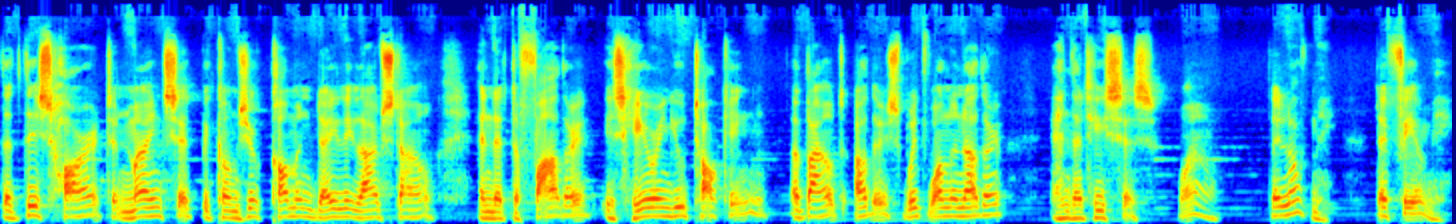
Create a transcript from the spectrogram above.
that this heart and mindset becomes your common daily lifestyle and that the Father is hearing you talking about others with one another and that He says, Wow, they love me, they fear me.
